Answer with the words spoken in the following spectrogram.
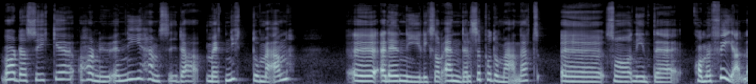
Vardagspsyke har nu en ny hemsida med ett nytt domän. Eh, eller en ny liksom ändelse på domänet. Eh, så ni inte kommer fel.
